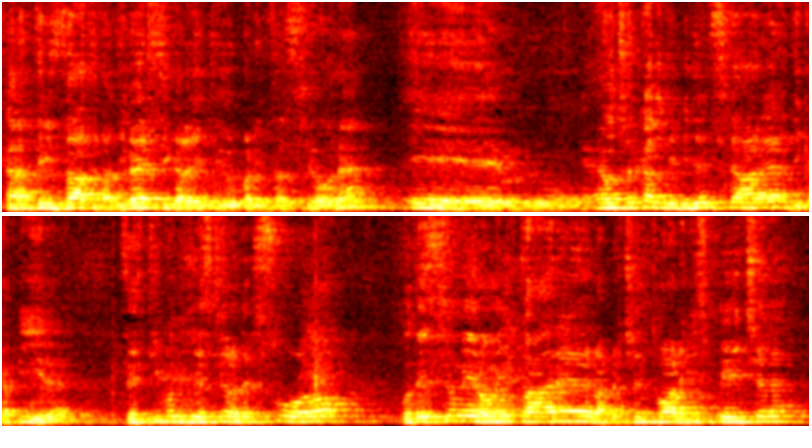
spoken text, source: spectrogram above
caratterizzate da diversi gradienti di urbanizzazione e, mh, e ho cercato di evidenziare, di capire se il tipo di gestione del suolo potesse o meno aumentare la percentuale di specie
